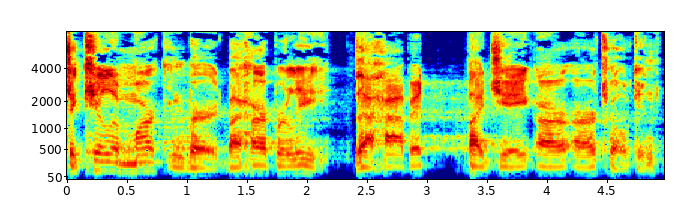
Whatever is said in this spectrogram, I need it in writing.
To Kill a Mockingbird by Harper Lee, The Hobbit by J.R.R. Tolkien.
